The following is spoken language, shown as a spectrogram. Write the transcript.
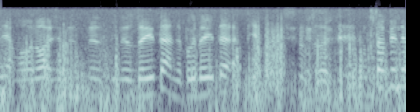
Ні, увазі не, не, не здаєте, не продаєте. В тобі не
